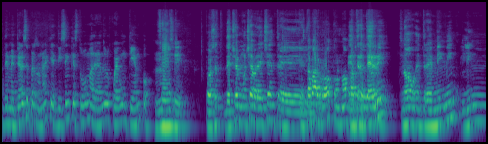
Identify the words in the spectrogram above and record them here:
de meter a ese personaje. Dicen que estuvo madreando el juego un tiempo. mm, Sí. sí. Por eso, de hecho, hay mucha brecha entre. que estaba roto, ¿no? Aparte Entre de- Terry. No, entre Ming Ming, Lin.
